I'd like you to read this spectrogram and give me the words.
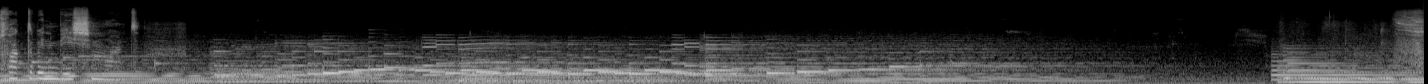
Mutfakta benim bir işim vardı. Üf.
